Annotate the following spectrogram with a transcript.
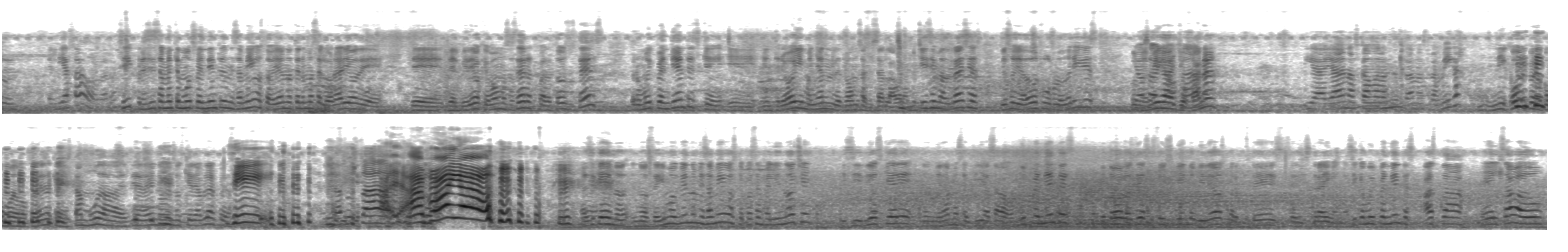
el día sábado, ¿verdad? Sí, precisamente muy pendientes mis amigos. Todavía no tenemos el horario de, de- del video que vamos a hacer para todos ustedes. Pero muy pendientes que eh, entre hoy y mañana les vamos a avisar la hora. Muchísimas gracias. Yo soy Adolfo Rodríguez con Yo mi soy amiga Johanna. Johanna. Y allá en las cámaras está nuestra amiga. Nicole, pero como parece que está muda el día de hoy, no, no quiere hablar. Pero, Sí. Está asustada. ¡Apoyo! Así que nos, nos seguimos viendo, mis amigos. Que pasen feliz noche. Y si Dios quiere, nos miramos el día sábado. Muy pendientes, que todos los días estoy subiendo videos para que ustedes se distraigan. Así que muy pendientes. Hasta el sábado.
